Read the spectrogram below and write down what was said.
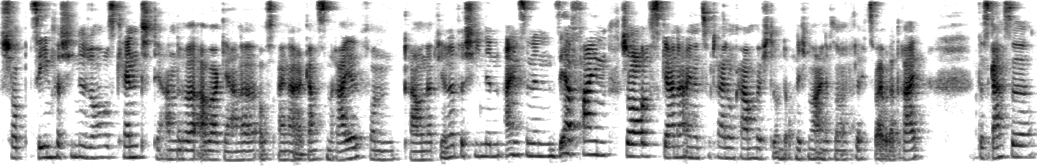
Shop zehn verschiedene Genres kennt, der andere aber gerne aus einer ganzen Reihe von 300, 400 verschiedenen einzelnen, sehr feinen Genres gerne eine Zuteilung haben möchte und auch nicht nur eine, sondern vielleicht zwei oder drei. Das Ganze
